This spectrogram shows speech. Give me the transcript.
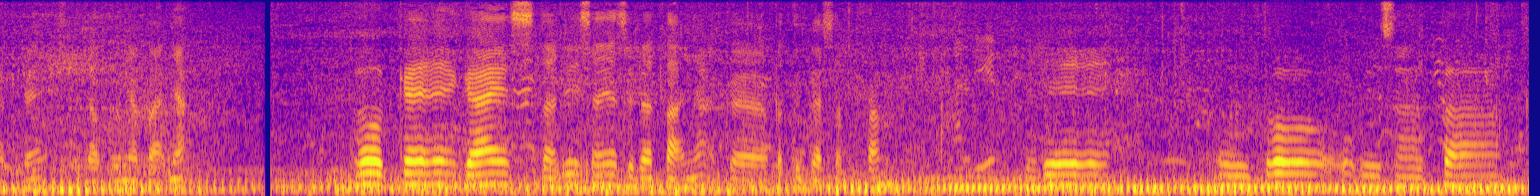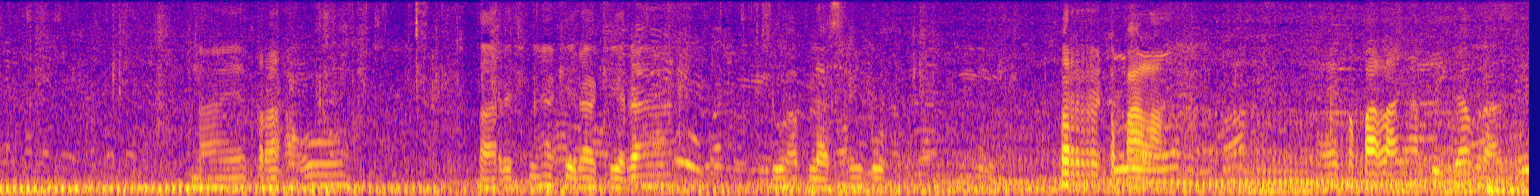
Oke sudah punya banyak. Oke guys, tadi saya sudah tanya ke petugas satpam. Jadi untuk wisata naik perahu tarifnya kira-kira 12.000 per kepala. Eh, kepalanya tiga berarti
